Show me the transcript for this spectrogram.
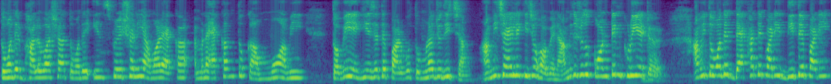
তোমাদের ভালোবাসা, তোমাদের ইন্সপিরেশনই আমার একা মানে একান্ত কাম্য। আমি তবেই এগিয়ে যেতে পারব, তোমরা যদি চাও। আমি চাইলে কিছু হবে না। আমি তো শুধু কন্টেন্ট ক্রিয়েটার আমি তোমাদের দেখাতে পারি, দিতে পারি।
